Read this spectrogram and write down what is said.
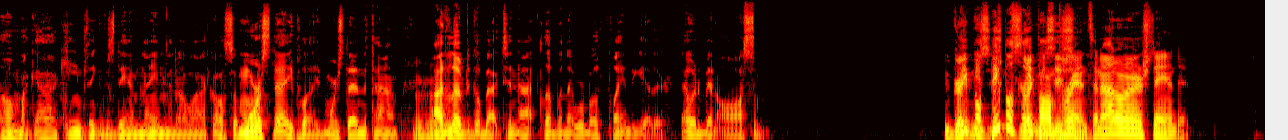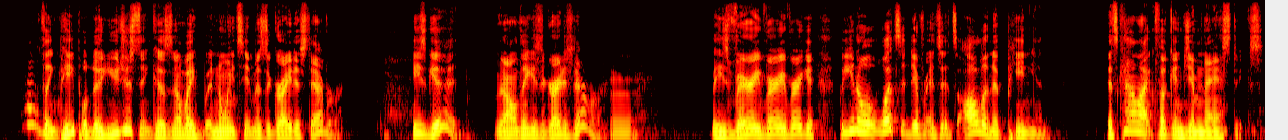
oh my god, I can't even think of his damn name that I like. Also, Morris Day played. Morris Day in the time. I'd love to go back to nightclub when they were both playing together. That would have been awesome. Great people music- people sleep on musician. Prince, and I don't understand it. I don't think people do. You just think because nobody anoints him as the greatest ever. He's good, but I don't think he's the greatest ever. But he's very, very, very good. But you know what? What's the difference? It's all an opinion. It's kind of like fucking gymnastics.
